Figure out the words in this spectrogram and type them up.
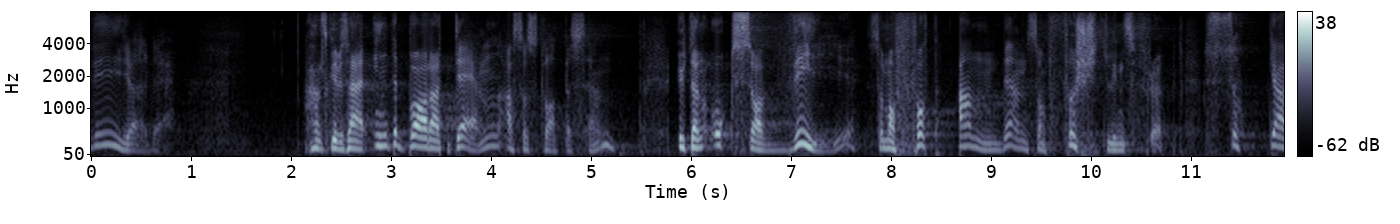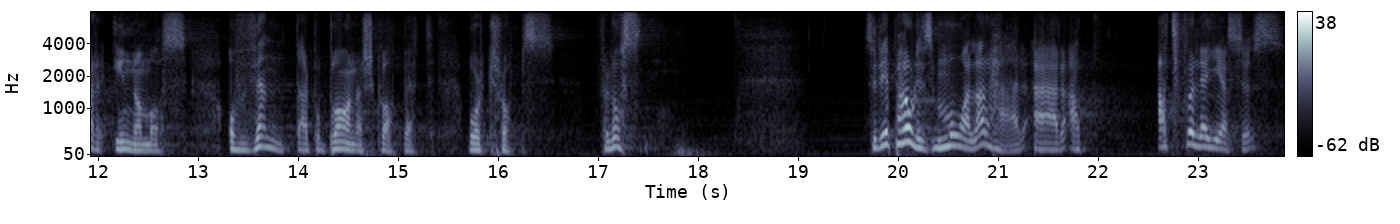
vi gör det. Han skriver så här, inte bara den, alltså skapelsen, utan också vi som har fått anden som förstlingsfrukt suckar inom oss och väntar på barnaskapet, vår kropps förlossning. Så det Paulus målar här är att att följa Jesus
